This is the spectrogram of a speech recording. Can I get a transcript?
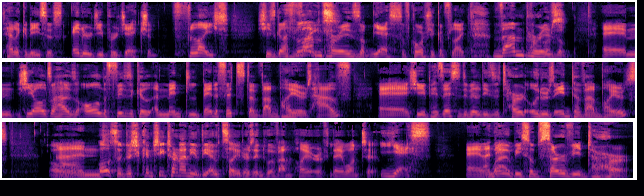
telekinesis, energy projection, flight. She's got Flight? vampirism. Yes, of course she can fly. Vampirism. Um, she also has all the physical and mental benefits that vampires have. Uh, she possesses the ability to turn others into vampires. Oh. And oh, so does she, can she turn any of the outsiders into a vampire if they want to? yes, um, and they would be subservient to her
